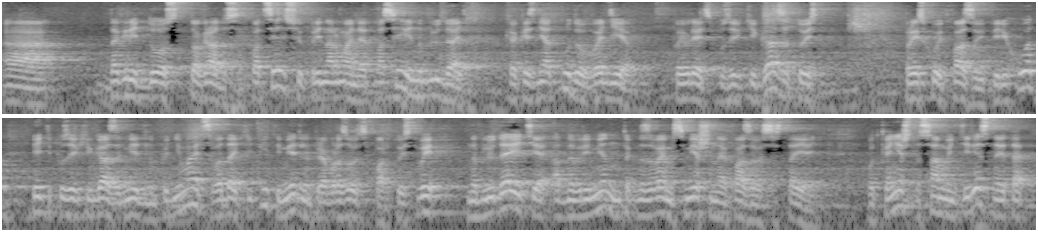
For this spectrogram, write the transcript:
а, догреть до 100 градусов по Цельсию при нормальной атмосфере и наблюдать, как из ниоткуда в воде появляются пузырьки газа, то есть происходит фазовый переход, эти пузырьки газа медленно поднимаются, вода кипит и медленно преобразуется в пар. То есть вы наблюдаете одновременно ну, так называемое смешанное фазовое состояние. Вот, конечно, самое интересное это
